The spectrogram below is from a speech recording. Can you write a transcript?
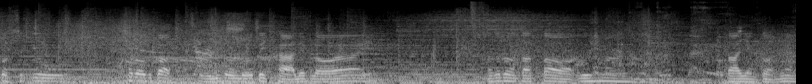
กดสกิลโลว์ไปก่อนโอ้ยโดนรู้ติดขาเรียบร้อย ก็โดนตัดต่ออุ้ยตายอย่างก่อนเนี่ย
